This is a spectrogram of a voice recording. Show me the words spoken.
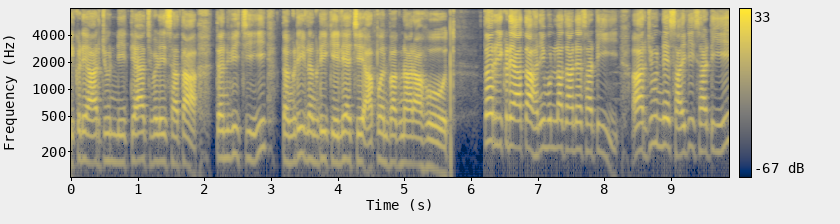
इकडे अर्जुनने त्याच वेळेस आता तन्वीची तंगडी लंगडी केल्याचे आपण बघणार आहोत. तर इकडे आता हनीमूनला जाण्यासाठी अर्जुनने सायलीसाठी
